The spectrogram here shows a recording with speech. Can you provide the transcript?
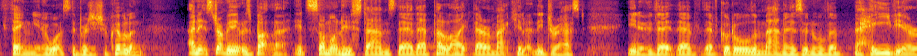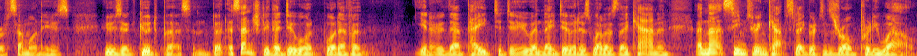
thing. You know, what's the British equivalent? And it struck me it was Butler. It's someone who stands there. They're polite. They're immaculately dressed. You know, they, they've they've got all the manners and all the behaviour of someone who's who's a good person. But essentially, they do what, whatever you know they're paid to do, and they do it as well as they can. And and that seemed to encapsulate Britain's role pretty well.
